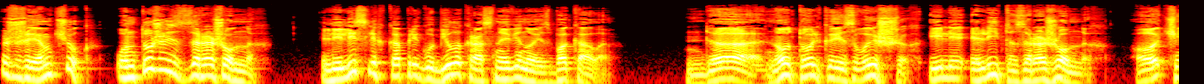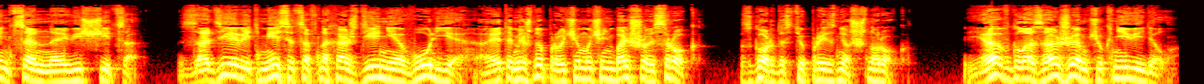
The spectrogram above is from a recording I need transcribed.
«Жемчуг? Он тоже из зараженных?» Лили слегка пригубила красное вино из бокала. «Да, но только из высших или элита зараженных. Очень ценная вещица. За девять месяцев нахождения в Улье, а это, между прочим, очень большой срок, с гордостью произнес Шнурок. Я в глаза жемчуг не видел.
